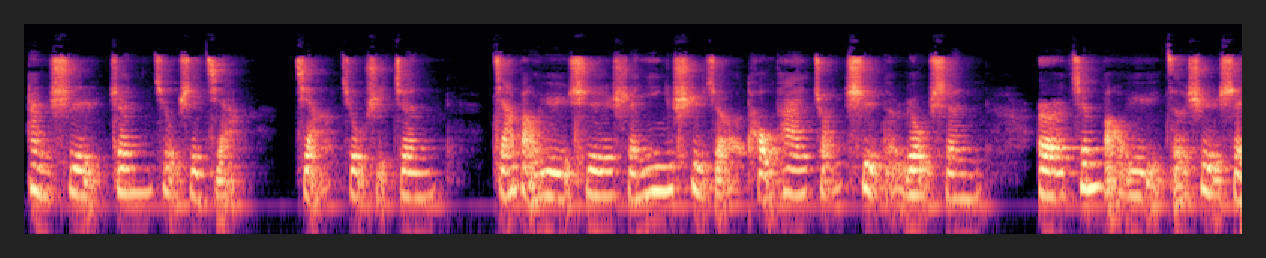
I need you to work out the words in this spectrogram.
暗示真就是假。假就是真，贾宝玉是神瑛侍者投胎转世的肉身，而甄宝玉则是神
